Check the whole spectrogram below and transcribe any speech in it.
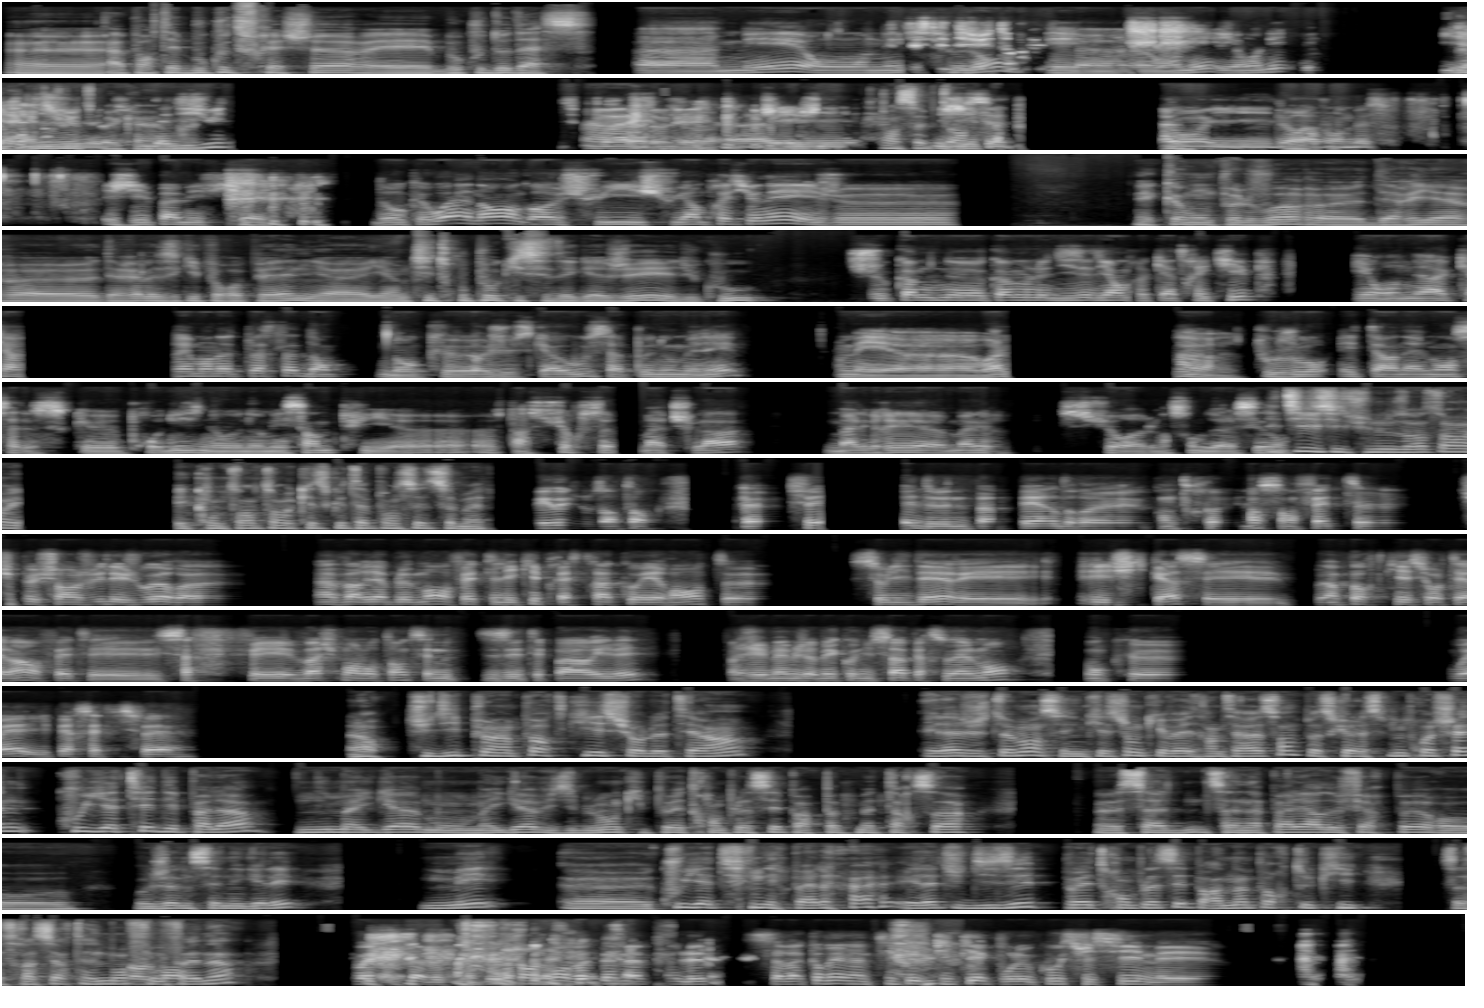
euh, apportait beaucoup de fraîcheur et beaucoup d'audace. Euh, mais on est C'est dedans 18 ans, et euh, on est et on est il Il a a 18, 18 ouais, quand il a même, 18 Ouais, Ouais, ouais. Euh, j'ai- il- En septembre. 17 ans, il aura Metz. j'ai pas mes fiches donc euh, ouais non gros, je suis je suis impressionné et je Et comme on peut le voir euh, derrière, euh, derrière les équipes européennes, il y, a- y a un petit troupeau qui s'est dégagé et du coup, je comme euh, comme le disait Diane entre quatre équipes et on a carrément notre place là-dedans. Donc euh, jusqu'à où ça peut nous mener. Mais euh, voilà. Ah, toujours éternellement ça de ce que produisent nos, nos messins depuis euh, enfin sur ce match là malgré euh, mal sur l'ensemble de la saison. Titi, si tu nous entends et, et qu'on t'entend, qu'est-ce que tu as pensé de ce match? Oui, oui, je vous entends. Euh, fait de ne pas perdre euh, contre Lens, en fait, euh, tu peux changer les joueurs euh, invariablement. En fait, l'équipe restera cohérente, euh, solidaire et, efficace, et peu importe qui est sur le terrain, en fait. Et ça fait vachement longtemps que ça ne nous était pas arrivé. Enfin, j'ai même jamais connu ça personnellement. Donc, euh, ouais, hyper satisfait. Alors, tu dis peu importe qui est sur le terrain. Et là, justement, c'est une question qui va être intéressante parce que la semaine prochaine, Kouyaté n'est pas là, ni Maïga. Bon, Maïga, visiblement, qui peut être remplacé par Pape Matarsa. Euh, ça n'a pas l'air de faire peur aux jeunes Sénégalais. mais euh, Kouyaté n'est pas là. Et là, tu disais peut être remplacé par n'importe qui. Ça sera certainement. Fofana. Ouais, c'est ça, le, le changement va quand même, le- ça va quand même un petit peu piquer pour le coup, celui-ci, mais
